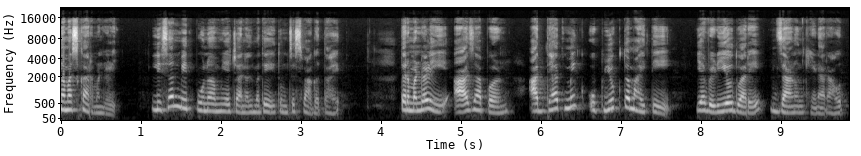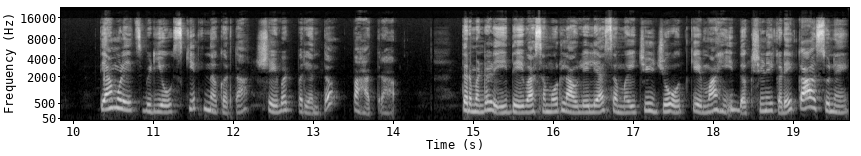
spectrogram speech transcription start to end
नमस्कार मंडळी. लिसन विथ पूनम या चॅनलमध्ये तुमचे स्वागत आहे. तर मंडळी आज आपण आध्यात्मिक उपयुक्त माहिती या व्हिडिओद्वारे जाणून घेणार आहोत. त्यामुळेच व्हिडिओ स्किप न करता शेवटपर्यंत पाहत राहा. तर मंडळी देवासमोर लावलेल्या समयीची ज्योत केव्हाही दक्षिणेकडे का असू नये?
